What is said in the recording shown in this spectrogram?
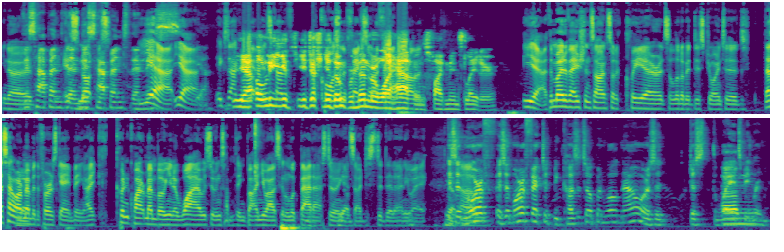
You know, this happened, it's then not- this it's- happened, then yeah, this. yeah, exactly. yeah, it's only you, you just you don't remember sort of what thing rather happens five minutes later Yeah, the motivations aren't sort of clear. It's a little bit disjointed. That's how I Yeah. remember the first game being. I c- couldn't quite remember, you know, why I was doing something, but I knew I was going to look badass doing Yeah. it, so I just did it anyway. Is it more? Um, eff- is it more affected because it's open world now, or is it just the way it's been Um, written?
